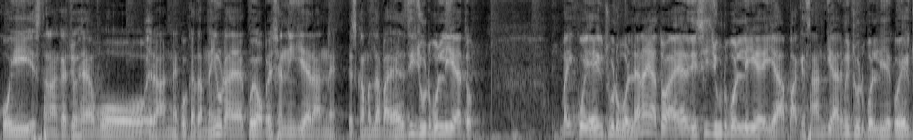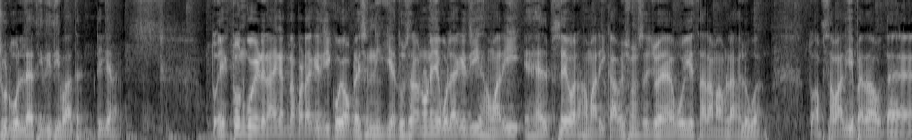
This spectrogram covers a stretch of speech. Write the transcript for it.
कोई इस तरह का जो है वो ईरान ने कोई कदम नहीं उठाया कोई ऑपरेशन नहीं किया ईरान ने। इसका मतलब आई झूठ बोल लिया है तो। भाई कोई एक झूठ बोल रहा है ना या तो आई झूठ बोल रही है या पाकिस्तान की आर्मी झूठ बोल रही है कोई एक झूठ बोल रहा है सीधी सी बात है। ठीक है ना? तो एक तो उनको ये डिनाई करना पड़ा कि जी कोई ऑपरेशन नहीं किया। दूसरा उन्होंने ये बोला कि जी हमारी हेल्प से और हमारी काविशों से जो है वो ये सारा मामला हल हुआ। तो अब सवाल ये पैदा होता है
